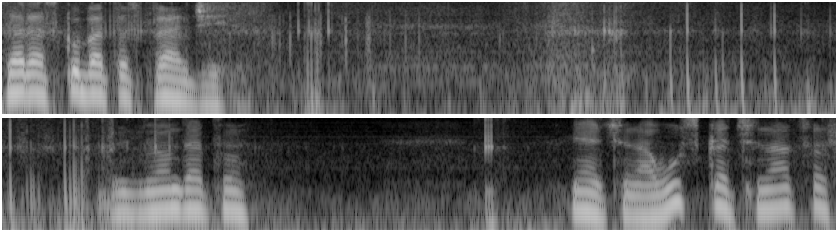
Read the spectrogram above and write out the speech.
Zaraz Kuba to sprawdzi. Wygląda to. Nie wiem, czy na łuskę, czy na coś.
